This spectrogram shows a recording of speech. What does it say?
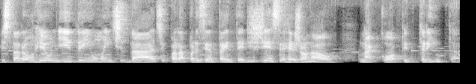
estarão reunidas em uma entidade para apresentar inteligência regional na COP 30.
